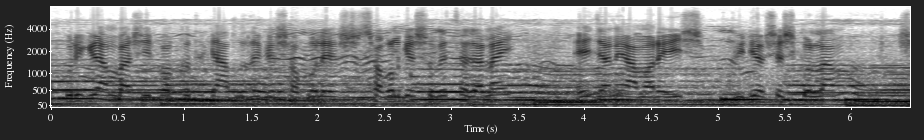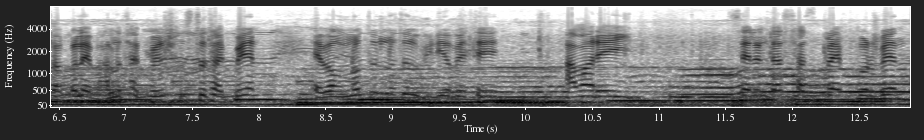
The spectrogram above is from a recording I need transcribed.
কুড়িগ্রামবাসীর পক্ষ থেকে আপনাদেরকে সকলে সকলকে শুভেচ্ছা জানাই। এই জানে আমার এই ভিডিও শেষ করলাম। সকলে ভালো থাকবেন, সুস্থ থাকবেন এবং নতুন নতুন ভিডিও পেতে আমার এই চ্যানেলটা সাবস্ক্রাইব করবেন।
